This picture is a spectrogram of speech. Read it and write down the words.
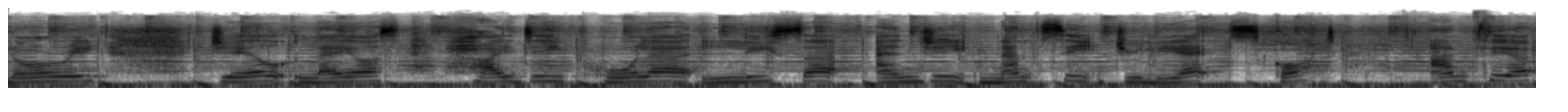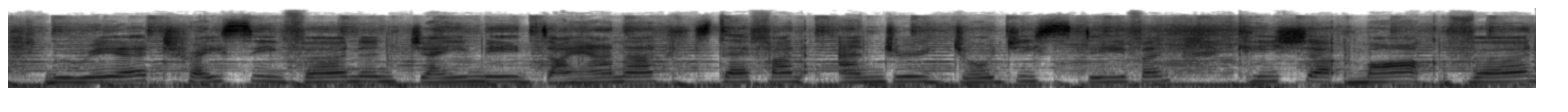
Laurie, Jill, Leos, Heidi, Paula, Lisa, Angie, Nancy, Juliet, Scott, Anthea, Maria, Tracy, Vernon, Jamie, Diana, Stefan, Andrew, Georgie, Stephen, Keisha, Mark, Vern,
